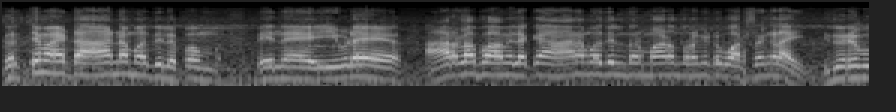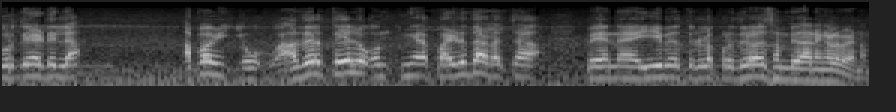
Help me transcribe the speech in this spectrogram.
കൃത്യമായിട്ട് ആനമതിൽ ഇപ്പം പിന്നെ ഇവിടെ ആറള ഫാമിലൊക്കെ ആനമതിൽ നിർമ്മാണം തുടങ്ങിയിട്ട് വർഷങ്ങളായി. ഇതുവരെ പൂർത്തിയായിട്ടില്ല. അപ്പോൾ അതിർത്തിയിൽ ഇങ്ങനെ പഴുതടച്ച പിന്നെ ഈ വിധത്തിലുള്ള പ്രതിരോധ സംവിധാനങ്ങൾ വേണം.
